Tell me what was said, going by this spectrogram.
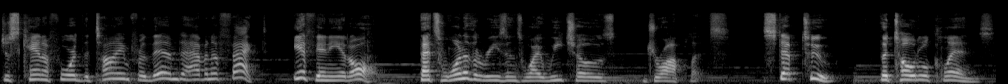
just can't afford the time for them to have an effect, if any at all. That's one of the reasons why we chose droplets. Step two, the total cleanse.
